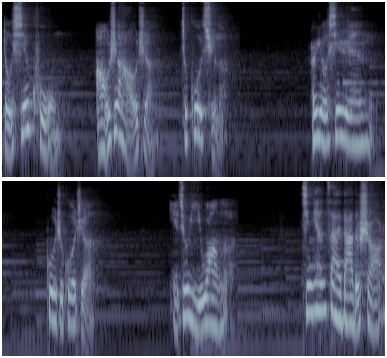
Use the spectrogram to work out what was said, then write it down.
有些苦熬着熬着就过去了，而有些人过着过着也就遗忘了。今天再大的事儿，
